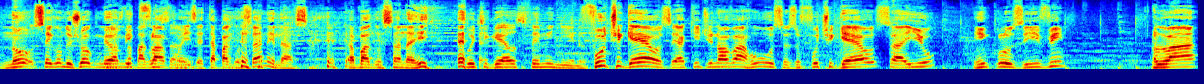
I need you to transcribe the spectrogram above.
no segundo jogo? Meu Nossa, amigo tá Flávio Moisés. Tá bagunçando, Inácio? tá bagunçando aí? Futiguels feminino. Futegels é aqui de Nova Russas. O Futegels saiu, inclusive, lá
